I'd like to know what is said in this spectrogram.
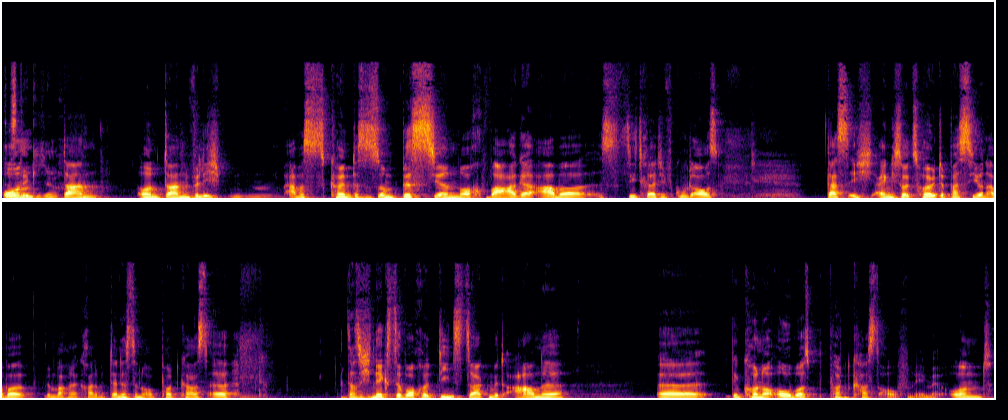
Das und dann und dann will ich, aber es könnte, das ist so ein bisschen noch vage, aber es sieht relativ gut aus dass ich, eigentlich soll es heute passieren, aber wir machen ja gerade mit Dennis den Podcast, äh, dass ich nächste Woche Dienstag mit Arne äh, den Connor Obers Podcast aufnehme. Und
